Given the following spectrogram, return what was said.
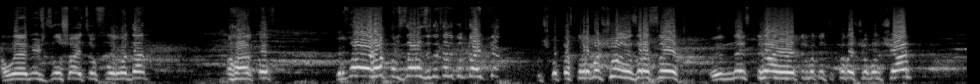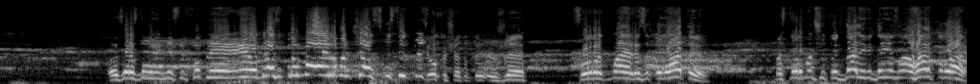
Але м'яч залишається у Форварда. Агарков. Рває Агарков зараз Гнатенко дайте. Очко пас на Романчу, зараз е, не встигає отримати цю подачу Романча. Зараз знову він не підхоплює і одразу прорває Романча, свистить м'яч. Чого, що тут вже Форвард має ризикувати. Пас на Романчу, той далі віддає на Агаркова.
